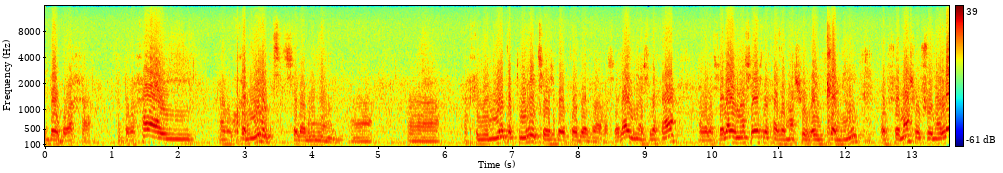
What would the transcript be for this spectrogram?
בו ברכה. הברכה היא הרוחניות של הממון, החיוניות הפנימית שיש באותו דבר. השאלה אם יש לך, אבל השאלה אם מה שיש לך זה משהו ריקני, או שמשהו שהוא מלא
